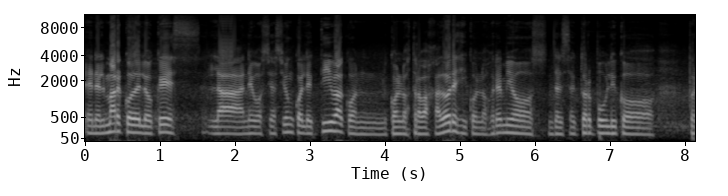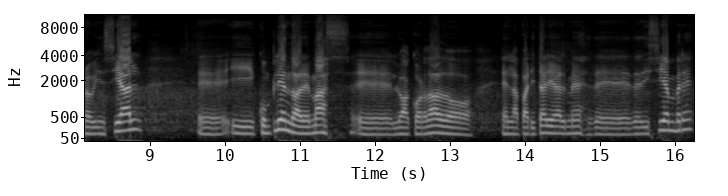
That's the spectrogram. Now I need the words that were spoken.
en el marco de lo que es la negociación colectiva con, los trabajadores y con los gremios del sector público provincial eh, y cumpliendo además eh, lo acordado en la paritaria del mes de, diciembre,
